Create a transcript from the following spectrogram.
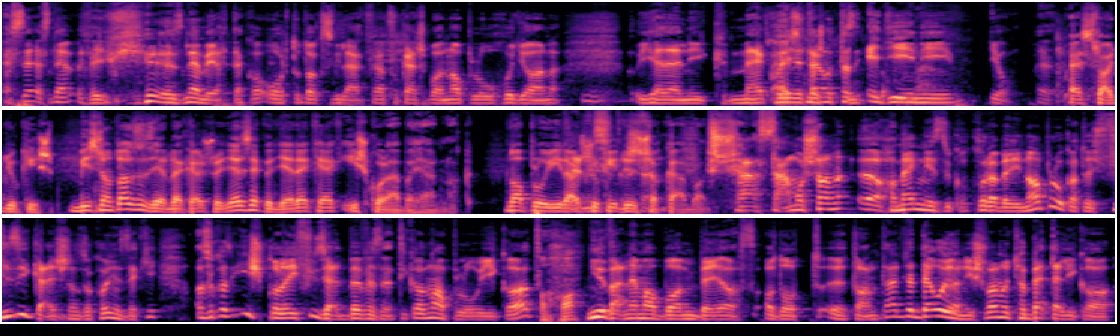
ezt, ezt, nem, ez nem értek a ortodox világfelfogásban a napló hogyan jelenik meg, hogy egyáltalán ott most- az egyéni... Jó, Ezt hagyjuk is. Viszont az az érdekes, hogy ezek a gyerekek iskolába járnak. Naplóírásuk időszakában. Számosan, ha megnézzük a korabeli naplókat, hogy fizikálisan azok hogy néznek ki, azok az iskolai füzetbe vezetik a naplóikat. Aha. Nyilván nem abban, amiben az adott ö, tantárgyat, de olyan is van, hogyha betelik a,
